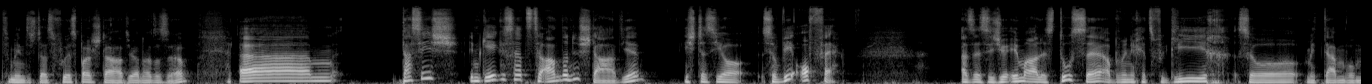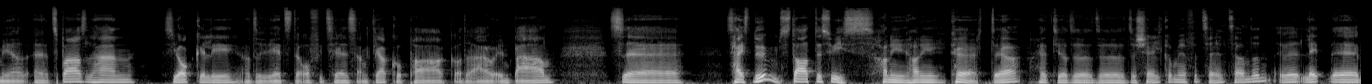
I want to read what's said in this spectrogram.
zumindest das Fußballstadion oder so. Ähm, das ist im Gegensatz zu anderen Stadien ist das ja so wie offen. Also es ist ja immer alles draussen, aber wenn ich jetzt vergleiche so mit dem, wo wir äh, zu Basel haben, das Joggeli oder jetzt der offizielle St. Jakob Park oder auch in Bern, das, äh, das heisst nicht mehr Stade Suisse, habe ich, hab ich gehört. Ja? Hat ja der, der, der Schelker mir erzählt, sondern, äh, äh,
